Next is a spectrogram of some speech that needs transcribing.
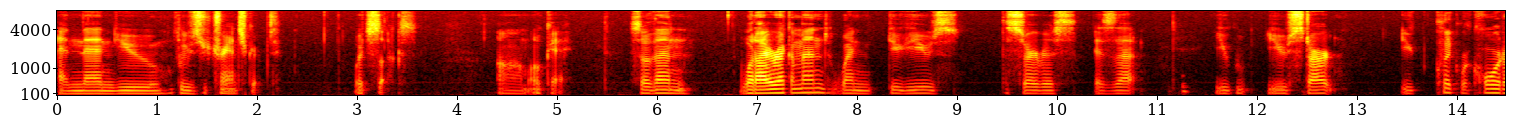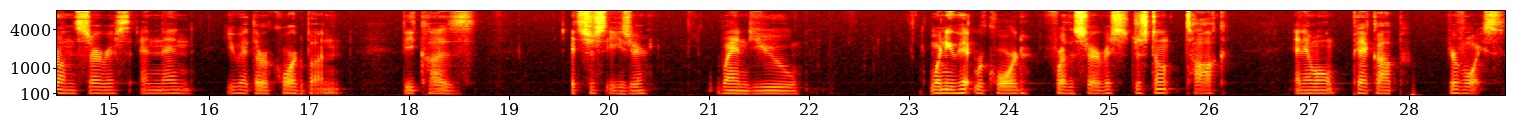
and then you lose your transcript, which sucks. Um, okay. So then, what I recommend when you use the service is that you you start you click record on the service and then you hit the record button because it's just easier when you when you hit record for the service just don't talk and it won't pick up your voice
